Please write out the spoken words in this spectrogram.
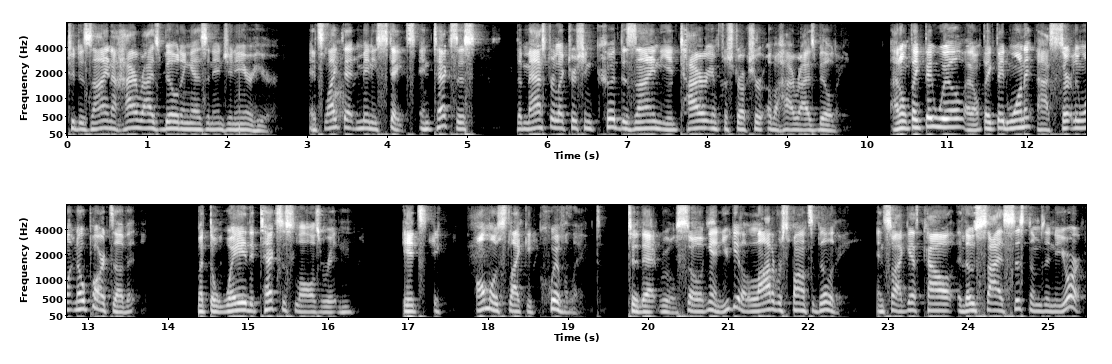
to design a high-rise building as an engineer here. It's like that in many states. In Texas, the master electrician could design the entire infrastructure of a high-rise building. I don't think they will. I don't think they'd want it. I certainly want no parts of it. But the way the Texas law is written, it's almost like equivalent to that rule. So again, you get a lot of responsibility. And so I guess Kyle, those size systems in New York,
